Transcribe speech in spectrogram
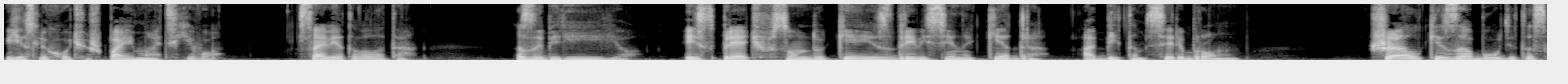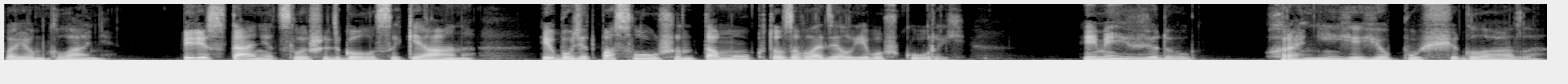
если хочешь поймать его», — советовала та. «Забери ее и спрячь в сундуке из древесины кедра, обитом серебром. Шелки забудет о своем клане, перестанет слышать голос океана и будет послушен тому, кто завладел его шкурой. Имей в виду, храни ее пуще глаза,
